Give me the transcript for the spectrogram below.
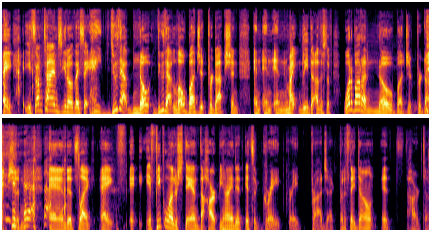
hey, sometimes you know they say, "Hey, do that no, do that low budget production, and and and might lead to other stuff." What about a no budget production? and it's like, hey, if, if people understand the heart behind it, it's a great, great project. But if they don't, it's hard to.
